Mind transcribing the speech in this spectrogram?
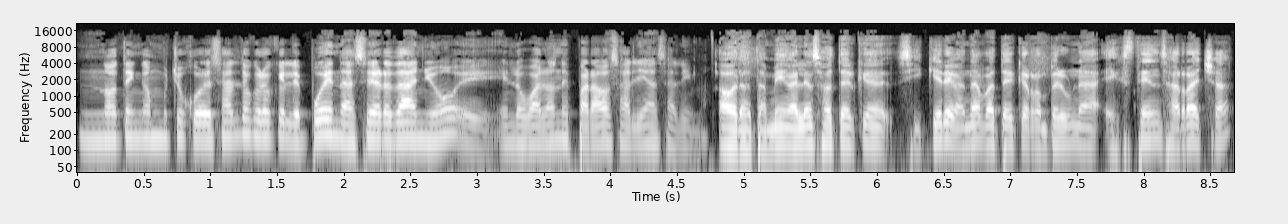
no tenga muchos jugadores altos creo que le pueden hacer daño eh, en los balones parados a Alianza Lima. Ahora, también Alianza va a tener que, si quiere ganar, va a tener que romper una extensa racha,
